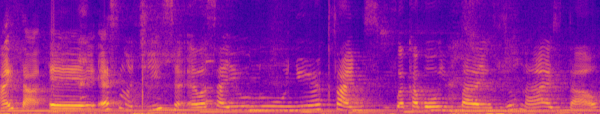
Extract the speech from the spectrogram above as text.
Aí tá, é, essa notícia, ela saiu no New York Times, acabou indo para em outros jornais e tal.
